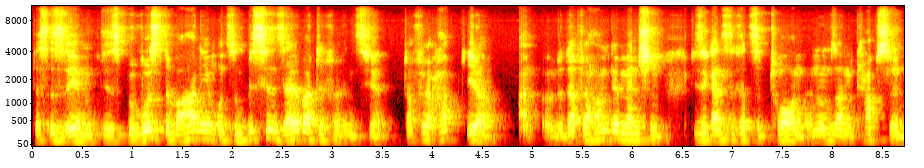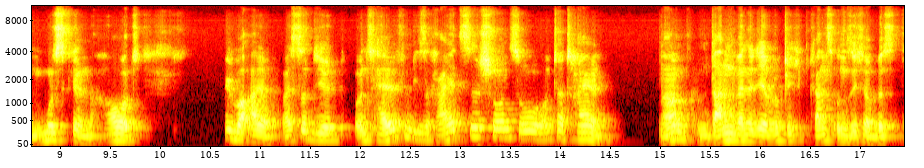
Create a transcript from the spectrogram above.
das ist eben dieses bewusste Wahrnehmen und so ein bisschen selber differenzieren. Dafür habt ihr, oder dafür haben wir Menschen diese ganzen Rezeptoren in unseren Kapseln, Muskeln, Haut, überall, weißt du, die uns helfen, diese Reize schon zu unterteilen. Ja? Und dann, wenn du dir wirklich ganz unsicher bist,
